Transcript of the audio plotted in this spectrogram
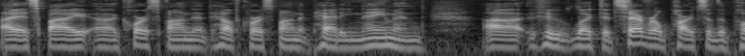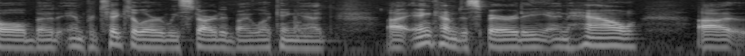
Uh, it's by uh, correspondent, health correspondent Patti Neighmond, uh, who looked at several parts of the poll, but in particular, we started by looking at uh, income disparity and how uh,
